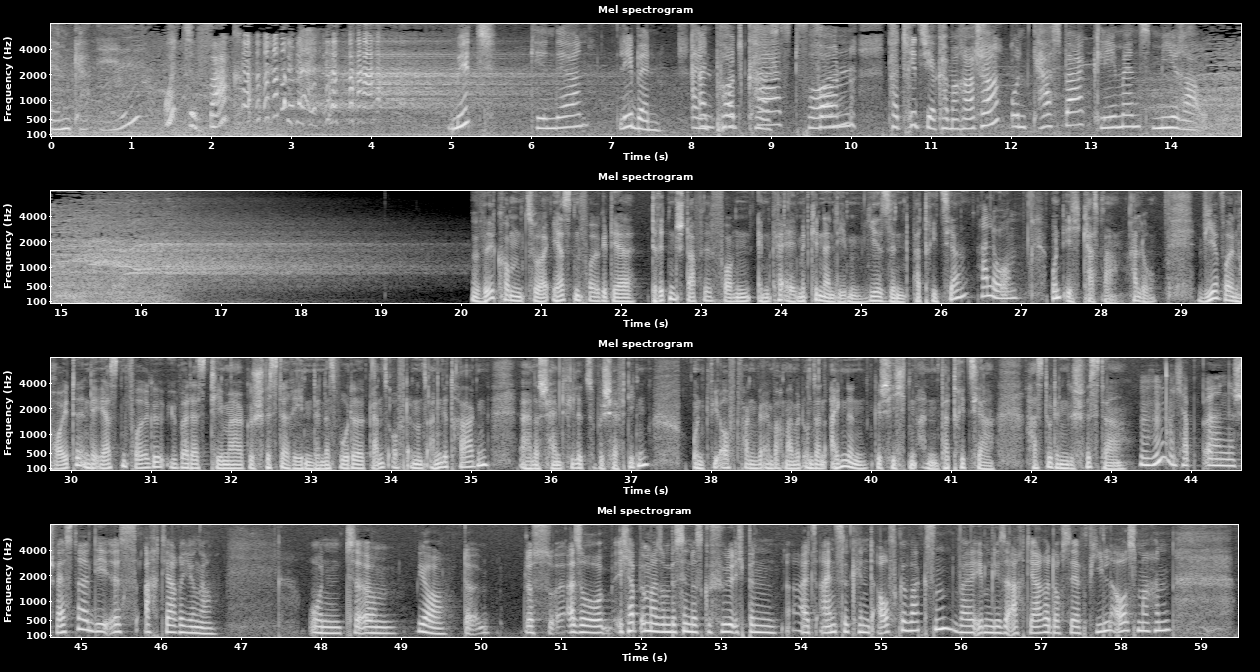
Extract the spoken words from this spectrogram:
MKL? What the fuck? Mit Kindern leben. Ein, Podcast von Patricia Kamerata und Caspar Clemens Mirau. Willkommen zur ersten Folge der dritten Staffel von MKL mit Kindern leben. Hier sind Patricia. Hallo. Und ich, Kaspar. Hallo. Wir wollen heute in der ersten Folge über das Thema Geschwister reden, denn das wurde ganz oft an uns angetragen. Äh, das scheint viele zu beschäftigen. Und wie oft fangen wir einfach mal mit unseren eigenen Geschichten an? Patricia, hast du denn Geschwister? Mhm, ich habe äh, eine Schwester, die ist acht Jahre jünger. Und ähm, ja, das, also ich habe immer so ein bisschen das Gefühl, ich bin als Einzelkind aufgewachsen, weil eben diese acht Jahre doch sehr viel ausmachen.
